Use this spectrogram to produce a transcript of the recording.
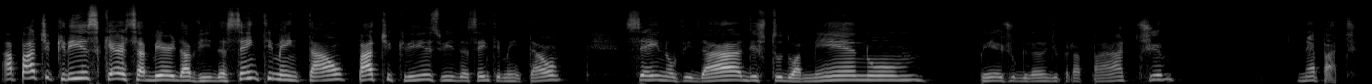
A Pati Cris quer saber da vida sentimental. Pati Cris, vida sentimental. Sem novidades, tudo ameno. Beijo grande para Pati. Né, Pati?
